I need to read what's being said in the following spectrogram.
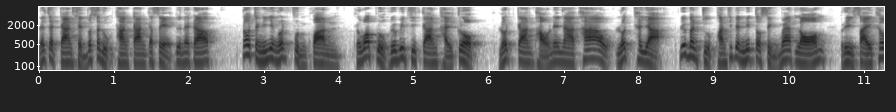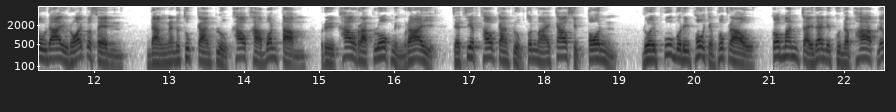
และจัดการเศษวัสดุทางการเกษตรด้วยนะครับ นอกจากนี้ยังลดฝุ่นควัน เพราะว่าปลูกด้วยวิธีการไถกลบ ลดการเผาในนาข้าว ลดขยะ ด้วยบรรจุภัณฑ์ที่เป็นมิตรต่อสิ่งแวดล้อม รีไซเคิลได้ร้อยเปอร์เซ็นต์ดังนั้นทุกการปลูกข้าวคาร์บอนต่ำ หรือข้าวรักโลกหนึ่งไร่ จะเทียบเท่าการปลูกต้นไม้ 90 ต้น โดยผู้บริโภคอย่างพวกเราก็มั่นใจได้ในคุณภาพและ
